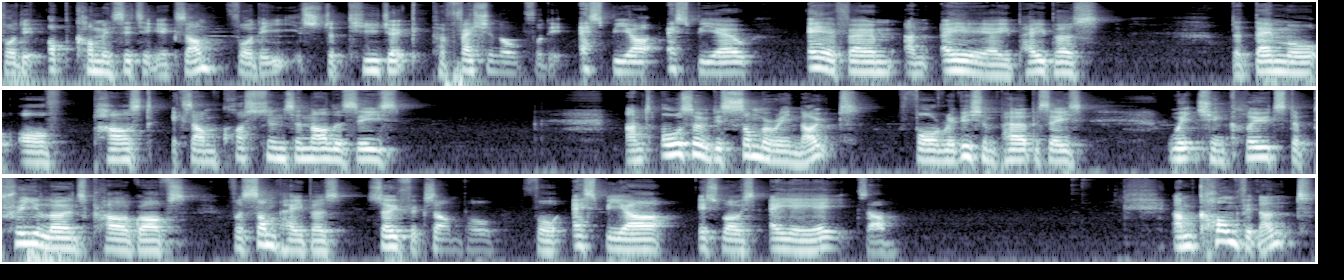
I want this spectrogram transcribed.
for the upcoming sitting exam for the strategic professional for the SBR, SBL, AFM, and AAA papers, the demo of past exam questions analyses, and also the summary note for revision purposes, which includes the pre-learned paragraphs for some papers, so for example, for SBR as well as AAA exam. I'm confident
